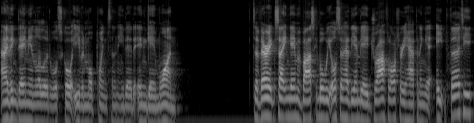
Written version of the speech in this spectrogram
And I think Damian Lillard will score even more points than he did in game one. It's a very exciting game of basketball. We also have the NBA draft lottery happening at 8:30.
